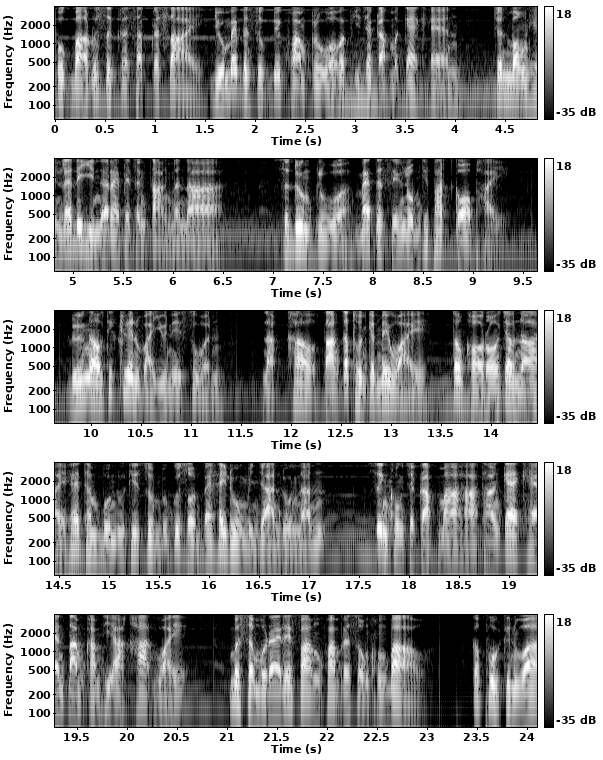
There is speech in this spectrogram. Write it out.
พวกบ่าวรู้สึกกระสับกระส่าย อยู่ไม่เป็นสุขด้วยความกลัวว่าผีจะกลับมาแก้แค้น จนมองเห็นและได้ยินอะไรไปต่างๆ นานา สะดุ้งกลัวแม้แต่เสียงลมที่พัดกอไผ่หรือเงาที่เคลื่อนไหวอยู่ในสวน หนักเข้าต่างก็ทนกันไม่ไหว ต้องขอร้องเจ้านายให้ทำบุญอุทิศส่วนบุญกุศลไปให้ดวงวิญญาณดวงนั้น ซึ่งคงจะกลับมาหาทางแก้แค้นตามคำที่อาฆาตไว้ เมื่อสมุไรได้ฟังความประสงค์ของบ่าว ก็พูดขึ้นว่า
